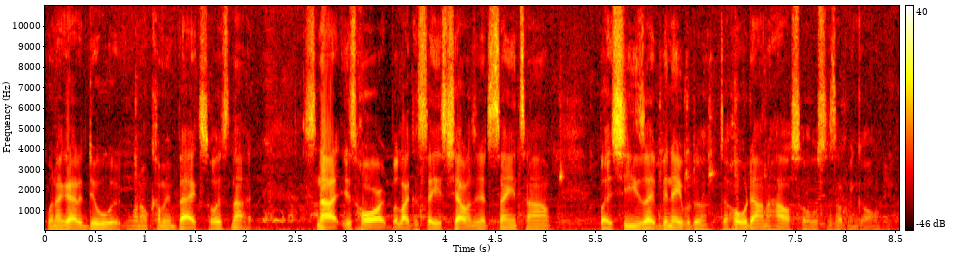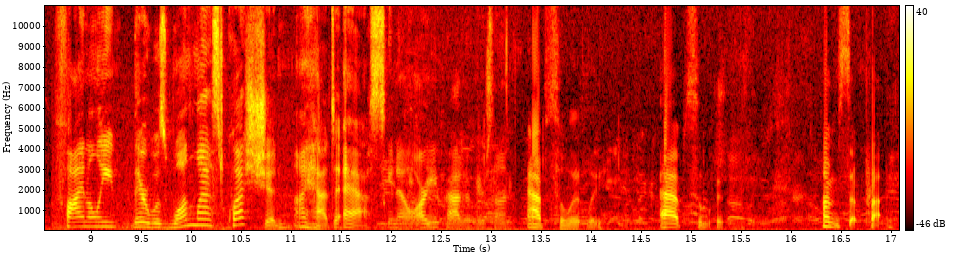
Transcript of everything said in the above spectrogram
when I got to do it when I'm coming back. So it's not, it's not, it's hard, but like I say, it's challenging at the same time. But she's like, been able to, to hold down the household since I've been gone. Finally, there was one last question I had to ask. You know, are you proud of your son? Absolutely. Absolutely. I'm so proud of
